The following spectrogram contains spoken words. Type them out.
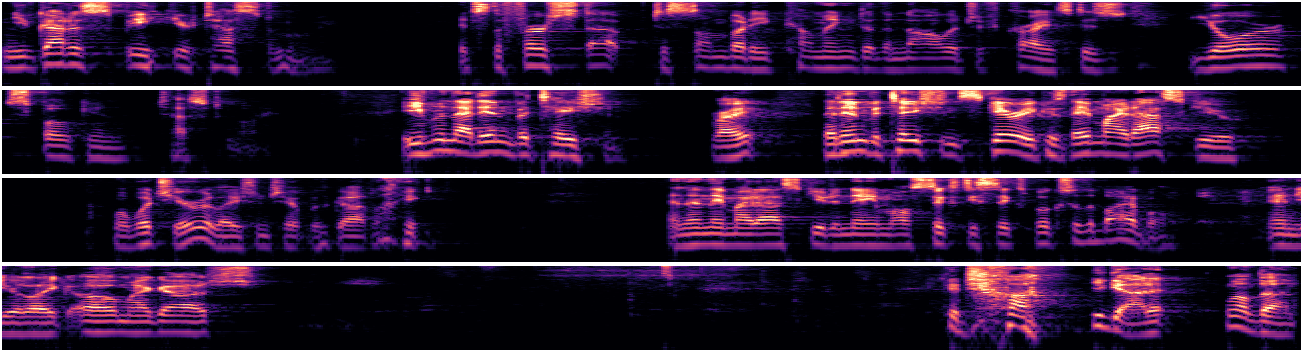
And you've got to speak your testimony. It's the first step to somebody coming to the knowledge of Christ is your spoken testimony. Even that invitation, right? That invitation's scary because they might ask you, well, what's your relationship with God like? And then they might ask you to name all 66 books of the Bible. And you're like, oh my gosh. Good job. You got it. Well done.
